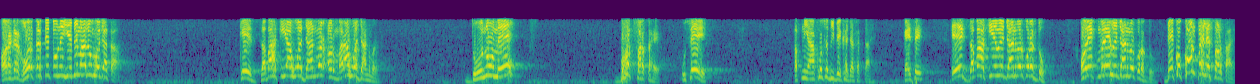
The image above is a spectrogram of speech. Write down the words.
اور اگر غور کرتے تو انہیں یہ بھی معلوم ہو جاتا کہ ذبح کیا ہوا جانور اور مرا ہوا جانور دونوں میں بہت فرق ہے۔ اسے اپنی آنکھوں سے بھی دیکھا جا سکتا ہے۔ کیسے؟ ایک ذبح کیے ہوئے جانور کو رکھ دو اور ایک مرے ہوئے جانور کو رکھ دو۔ دیکھو کون پہلے سڑتا ہے۔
